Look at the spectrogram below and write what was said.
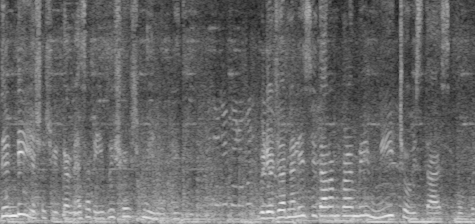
दिंडी यशस्वी करण्यासाठी विशेष मेहनत घेतली. व्हिडिओ जर्नलिस्ट सीताराम कळंबे मी चोवीस तास मुंबई.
